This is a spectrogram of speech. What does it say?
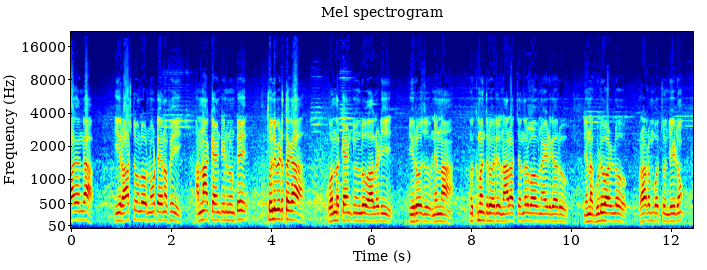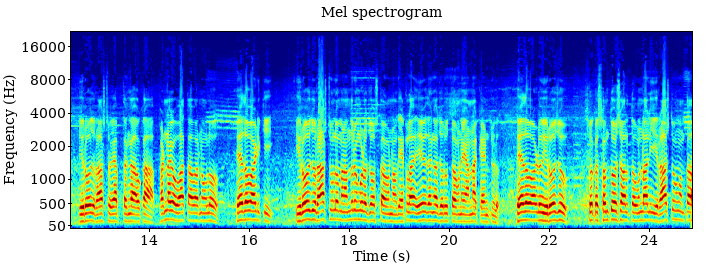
భాగంగా ఈ రాష్ట్రంలో నూట ఎనభై అన్నా క్యాంటీన్లు ఉంటే తొలి విడతగా వంద క్యాంటీన్లు ఆల్రెడీ ఈరోజు నిన్న ముఖ్యమంత్రి వర్యులు నారా చంద్రబాబు నాయుడు గారు నిన్న గుడివాడలో ప్రారంభోత్సవం చేయడం. ఈరోజు రాష్ట్ర వ్యాప్తంగా ఒక పండగ వాతావరణంలో పేదవాడికి ఈరోజు రాష్ట్రంలో మనందరం కూడా చూస్తూ ఉన్నాం. ఎట్లా ఏ విధంగా జరుగుతూ ఉన్నాయి అన్న క్యాంటీన్లు. పేదవాడు ఈరోజు సుఖ సంతోషాలతో ఉండాలి ఈ రాష్ట్రం అంతా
